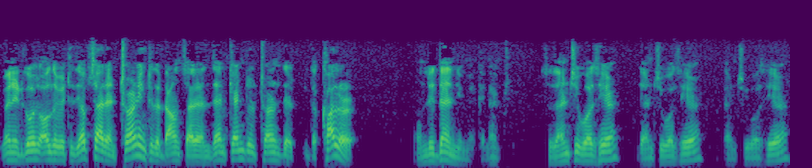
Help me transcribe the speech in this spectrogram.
When it goes all the way to the upside and turning to the downside and then candle turns the, the color, only then you make an entry. So the entry was here, the entry was here, the entry was here,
